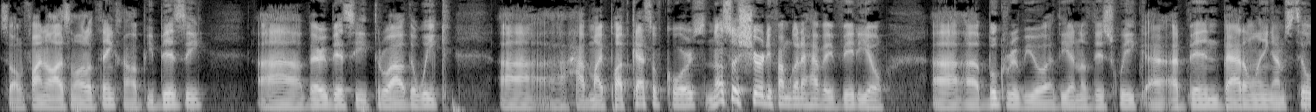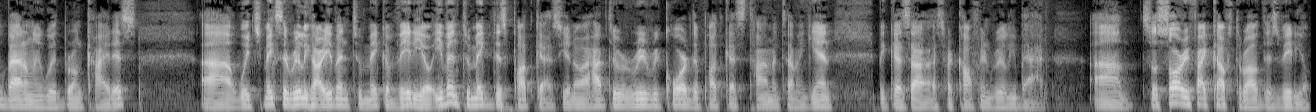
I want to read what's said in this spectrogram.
so I'm finalizing a lot of things. I'll be busy, very busy throughout the week. Uh, have my podcast, of course. Not so sure if I'm going to have a video, uh, a book review at the end of this week. I, have been battling, I'm still battling with bronchitis, uh, which makes it really hard even to make a video, even to make this podcast. You know, I have to re record the podcast time and time again because I, I start coughing really bad. Um, so sorry if I cough throughout this video.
